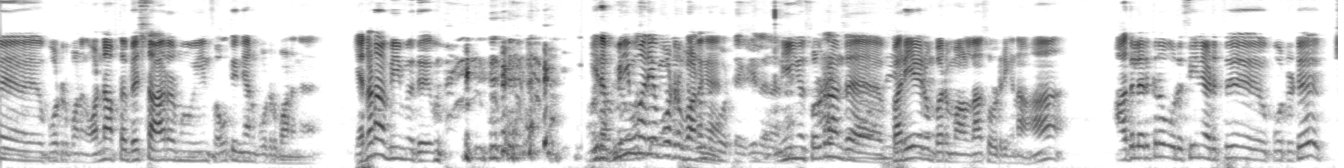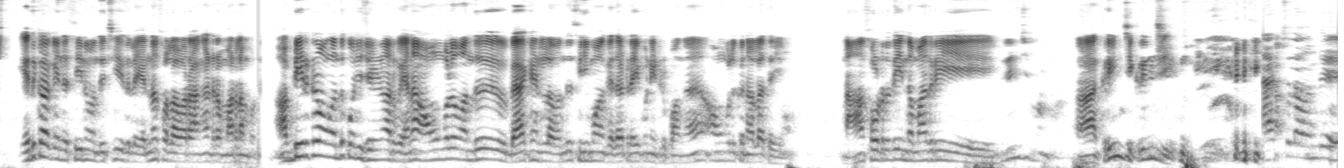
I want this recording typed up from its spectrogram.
போட்டிருப்பானுங்க. One of the best horror movie in South இந்தியான்னு போட்டிருப்பானுங்க. என்னடா மீம் இது? இத மீம் மாதிரியே போட்டிருப்பானுங்க. நீங்க சொல்ற அந்த பரியேறும் பெருமாள்லாம் சொல்றீங்கன்னா அதுல இருக்கிற ஒரு சீன் எடுத்து போட்டுட்டு எதுக்காக இந்த சீன் வந்துச்சு இதுல என்ன சொல்ல வராங்கன்ற மாதிரிலாம் போட்டு. அப்படி இருக்கிறவங்க வந்து கொஞ்சம் ஜெனியூனா இருக்கும். ஏன்னா அவங்களும் வந்து பேக் எண்ட்ல வந்து சினிமாவுக்கு ஏதாவது ட்ரை பண்ணிட்டு இருப்பாங்க. அவங்களுக்கு நல்லா தெரியும். நான் சொல்றது இந்த மாதிரி ஆ கிரிஞ்சி கிரிஞ்சி ஆக்சுவலா வந்து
